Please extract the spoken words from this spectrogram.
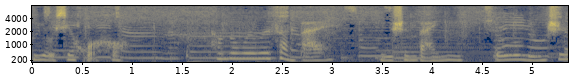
已有些火候，汤中微微泛白，鱼身白腻，犹如灵芝。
